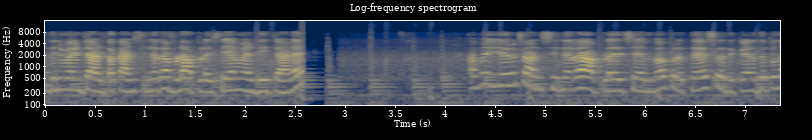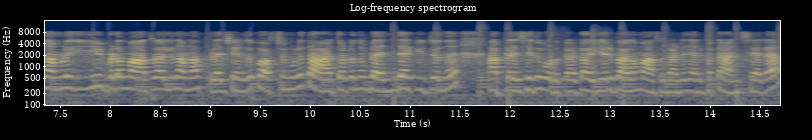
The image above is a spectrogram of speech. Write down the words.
ഇതിന് വേണ്ടിയിട്ടാണ് കേട്ടോ കൺസീലർ ഇവിടെ അപ്ലൈ ചെയ്യാൻ വേണ്ടിയിട്ടാണ്. അപ്പോൾ ഈ ഒരു കൺസീലർ അപ്ലൈ ചെയ്യുമ്പോൾ പ്രത്യേകം ശ്രദ്ധിക്കേണ്ടത് ഇപ്പോൾ നമ്മൾ ഈ ഇവിടെ മാത്രമല്ല നമ്മൾ അപ്ലൈ ചെയ്യുന്നത്. കുറച്ചും കൂടി താഴത്തോട്ടൊന്ന് ബ്ലെൻഡ് ആക്കിയിട്ടൊന്ന് അപ്ലൈ ചെയ്ത് കൊടുക്കാട്ടോ. കേട്ടോ ഈ ഒരു ഭാഗം മാത്രം കണ്ട് ഞാനിപ്പോൾ കാണിച്ചു തരാം.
